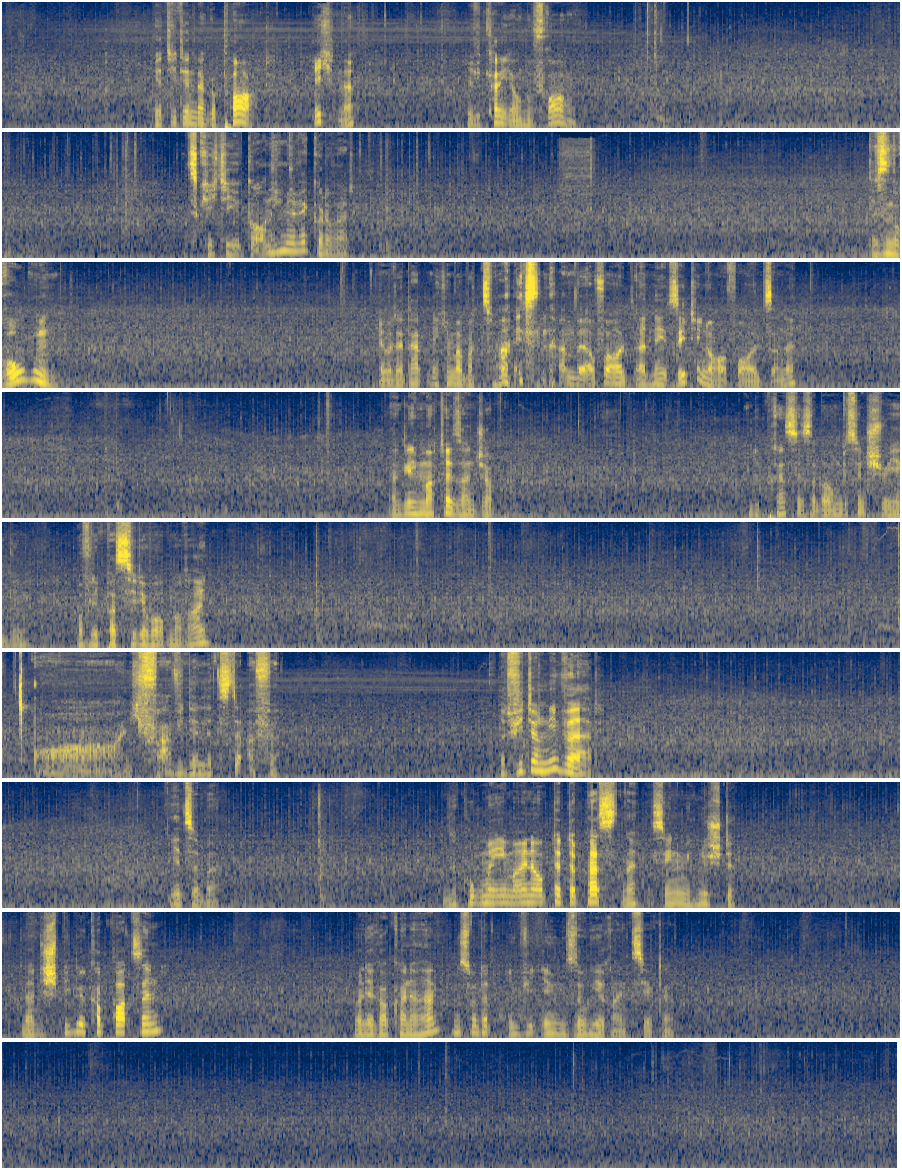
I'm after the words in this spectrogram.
Wer hat die denn da geparkt? Ich, ne? Wie kann ich auch nur fragen? Jetzt kriege ich die hier gar nicht mehr weg, oder was? Das sind Rogen. Ja, aber das hat nicht immer was zu heißen. Haben wir auf Holz... Ah, ne, seht ihr noch auf der Holzer, ne? Eigentlich macht er seinen Job. Die Presse ist aber auch ein bisschen schwer gegen. Hoffentlich passt sie überhaupt noch rein. Oh, ich fahre wie der letzte Affe. Das wird doch nie wert. Jetzt aber. Also gucken wir ihm einer, ob das da passt, ne? Ich sehe nämlich nichts. Da die Spiegel kaputt sind. Weil der gar keine hat, müssen wir das irgendwie eben so hier reinzirkeln.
